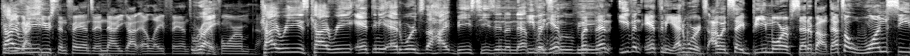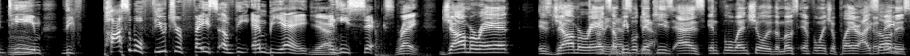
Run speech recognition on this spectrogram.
Kyrie, you got Houston fans and now you got LA fans working right? for him. No. Kyrie is Kyrie. Anthony Edwards, the hype beast. He's in a Netflix even him, movie. but then even Anthony Edwards, I would say be more upset about. That's a one seed Mm-hmm. team, the possible future face of the NBA, Yeah. and he's six. Right. Ja Morant is Ja Morant. I mean, Some people think yeah. he's as influential or the most influential player. I Could saw be. this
